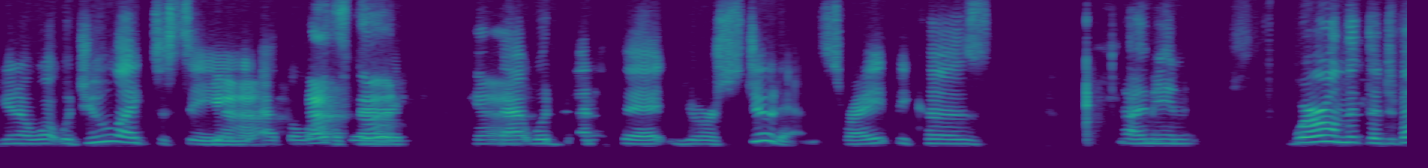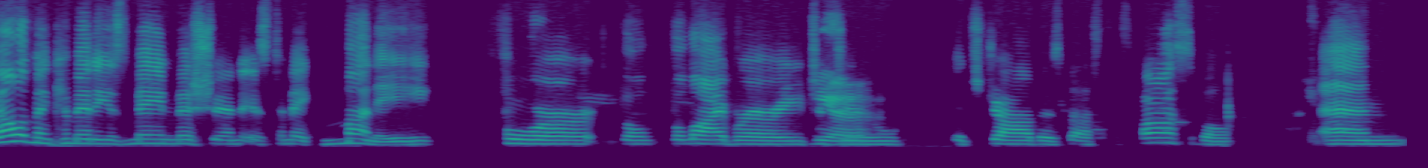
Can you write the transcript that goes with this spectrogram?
you know what would you like to see Yeah, at the library Yeah, that would benefit your students, right? Because, I mean, we're on the, the development committee's main mission is to make money for the, the library to Yeah. do its job as best as possible. And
